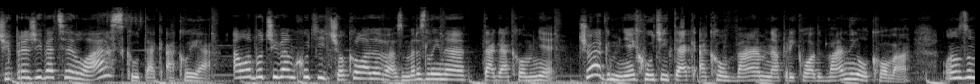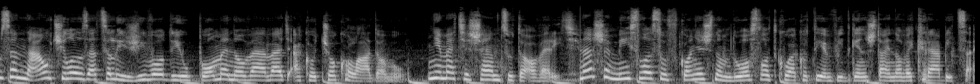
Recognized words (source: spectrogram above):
Či prežívate lásku tak ako ja. Alebo či vám chutí čokoládová zmrzlina tak ako mne. Čo ak mne chutí tak ako vám, napríklad vanilková? Len som sa naučila za celý život ju pomenovávať ako čokoládovú. Nemáte šancu to overiť. Naše mysle sú v konečnom dôsledku ako tie Wittgensteinové krabice.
